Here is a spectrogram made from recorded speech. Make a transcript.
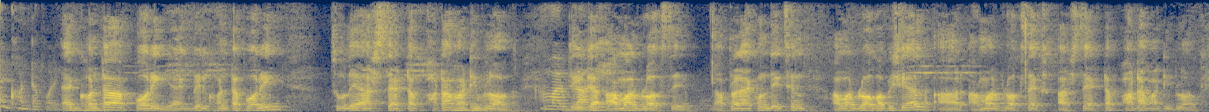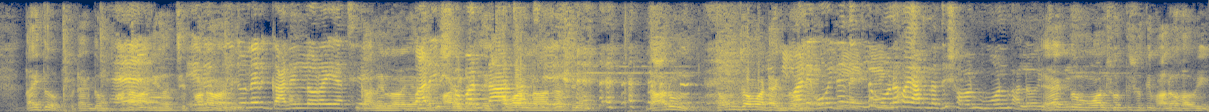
এক ঘণ্টা পরে। এক ঘণ্টা পরেই এক দেড় ঘণ্টা পরেই চলে আসছে একটা ফাটাফাটি ব্লগ যেটা। আমার ব্লগসে আপনারা এখন দেখছেন আমার ব্লগ অফিসিয়াল আর আমার ব্লগসে আসছে একটা ফাটাফাটি ব্লগ তাই তো? এটা একদম ফাটাফাটি হচ্ছে ফাটাফাটি। দুজনের গানের লড়াই আছে গানের লড়াই আছে সবার নাচ আছে। দারুণ জমজমাট একদম। মানে ওইটা দেখলে মনে হয় আপনাদের সবার মন ভালো হয়ে যাবে। একদম মন সত্যি সত্যি ভালো হবেই।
